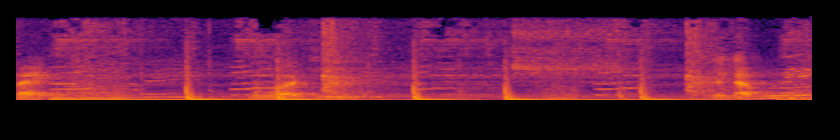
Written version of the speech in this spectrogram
แล้วครับสำหรับคนแรกหนึ่งร้อยทีเจอกันพรุ่งนี้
